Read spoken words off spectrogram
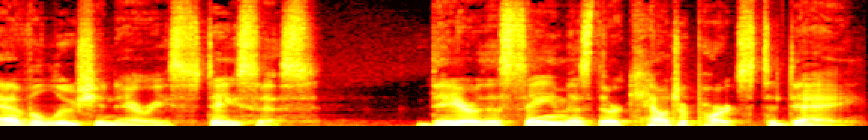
evolutionary stasis they are the same as their counterparts today.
